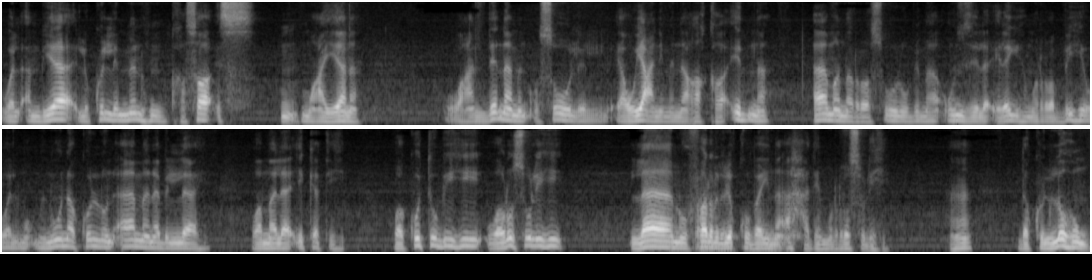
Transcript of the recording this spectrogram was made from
والأنبياء لكل منهم خصائص مم. معينة. وعندنا من أصول أو يعني من عقائدنا آمن الرسول بما أنزل إليه من ربه والمؤمنون كل آمن بالله وملائكته وكتبه ورسله لا نفرق بين أحد من رسله. ها؟ ده كلهم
